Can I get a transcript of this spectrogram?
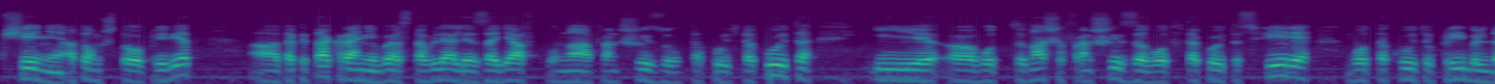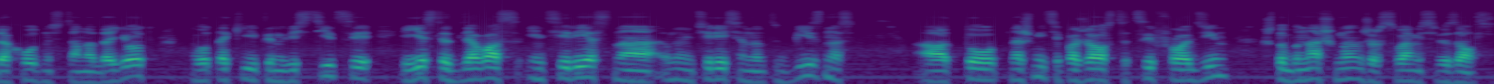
сообщение о том, что «Привет, так и так ранее вы оставляли заявку на франшизу такую-то, такую-то, и вот наша франшиза вот в такой-то сфере – вот такую-то прибыль, доходность она дает, вот такие-то инвестиции. И если для вас интересно, ну, интересен этот бизнес, а, то нажмите, пожалуйста, цифру 1, чтобы наш менеджер с вами связался.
